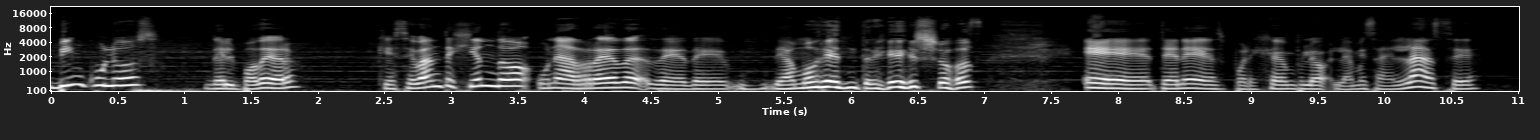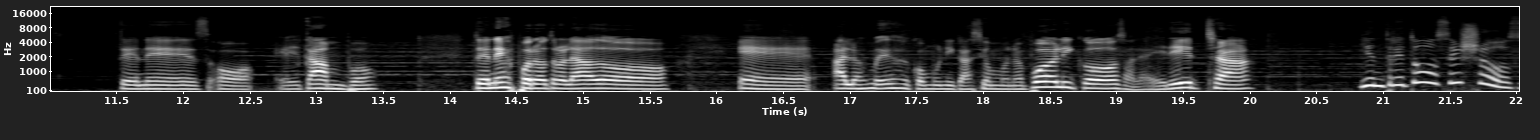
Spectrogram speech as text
vínculos del poder que se van tejiendo una red de, de- de amor entre ellos. Eh, tenés, por ejemplo, la mesa de enlace, tenés o el campo, tenés por otro lado eh, a los medios de comunicación monopólicos, a la derecha, y entre todos ellos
